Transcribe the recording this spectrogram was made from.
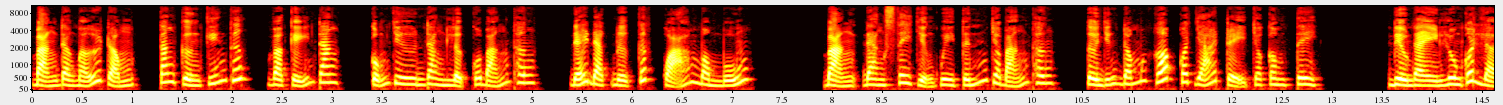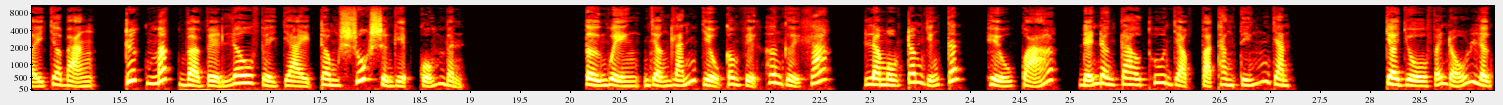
Bạn đang mở rộng, tăng cường kiến thức và kỹ năng cũng như năng lực của bản thân để đạt được kết quả mong muốn. Bạn đang xây dựng uy tín cho bản thân từ những đóng góp có giá trị cho công ty. Điều này luôn có lợi cho bạn trước mắt và về lâu về dài trong suốt sự nghiệp của mình. Tự nguyện nhận lãnh chịu công việc hơn người khác là một trong những cách hiệu quả để nâng cao thu nhập và thăng tiến nhanh. Cho dù phải nỗ lực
